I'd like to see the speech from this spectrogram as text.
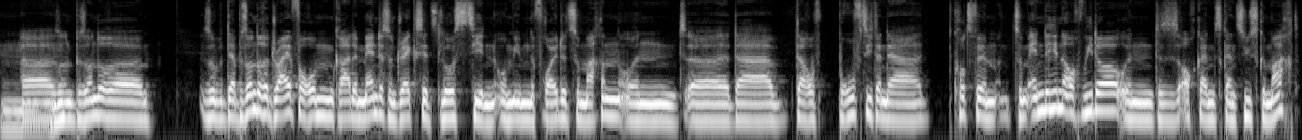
Äh, so eine besondere so der besondere Drive, warum gerade Mantis und Drax jetzt losziehen, um ihm eine Freude zu machen. Und äh, da darauf beruft sich dann der Kurzfilm zum Ende hin auch wieder und das ist auch ganz, ganz süß gemacht.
